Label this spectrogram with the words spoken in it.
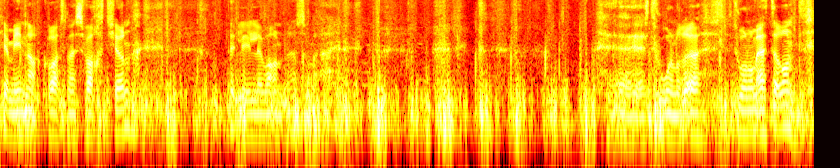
kommer inn akkurat med Svartkjønn. Det lille vannet som er eh, 200, 200 meter rundt.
